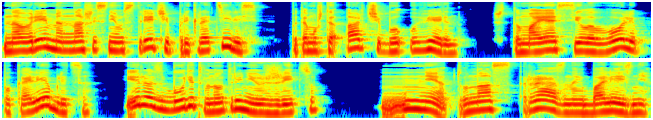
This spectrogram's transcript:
На время наши с ним встречи прекратились, потому что Арчи был уверен, что моя сила воли поколеблется и разбудит внутреннюю жрицу. «Нет, у нас разные болезни»,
